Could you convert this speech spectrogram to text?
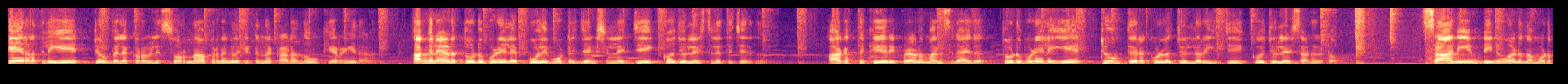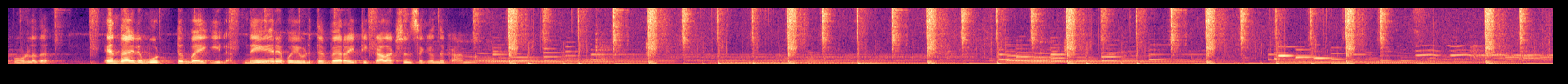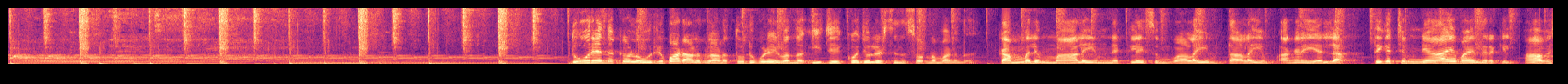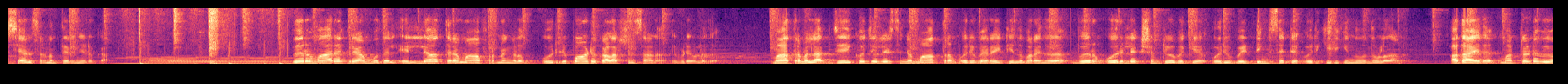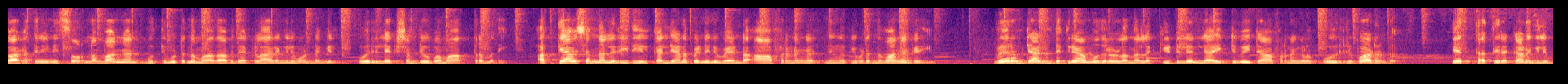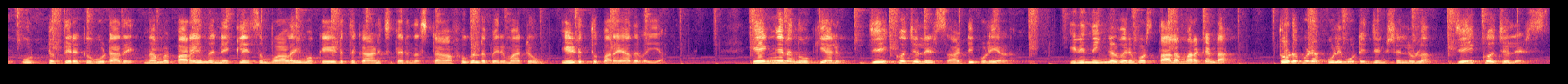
കേരളത്തിലെ ഏറ്റവും വിലക്കുറവിൽ സ്വർണാഭരണങ്ങൾ കിട്ടുന്ന കട നോക്കി ഇറങ്ങിയതാണ് അങ്ങനെയാണ് തൊടുപുഴയിലെ പുളിമൂട്ട് ജംഗ്ഷനിലെ ജെയ്ക്കോ ജ്വല്ലേഴ്സിൽ എത്തിച്ചേരുന്നത്. അകത്ത് കയറിയപ്പോഴാണ് മനസ്സിലായത് തൊടുപുഴയിലെ ഏറ്റവും തിരക്കുള്ള ജ്വല്ലറി ജെയ്ക്കോ ജ്വല്ലേഴ്സ് ആണ് കേട്ടോ. സാനിയും ഡിനുവാണ് നമ്മോടൊപ്പം ഉള്ളത്. എന്തായാലും ഒട്ടും വൈകിയില്ല. നേരെ പോയി ഇവിടുത്തെ വെറൈറ്റി കളക്ഷൻസ് ഒക്കെ ഒന്ന് കാണണം. ദൂരെ നിന്നൊക്കെയുള്ള ഒരുപാട് ആളുകളാണ് തൊടുപുഴയിൽ വന്ന് ഈ ജെയ്ക്കോ ജ്വല്ലേഴ്സിൽ നിന്ന് സ്വർണം വാങ്ങുന്നത്. കമ്മലും മാലയും നെക്ലേസും വളയും തളയും അങ്ങനെ എല്ലാം തികച്ചും ന്യായമായ നിരക്കിൽ ആവശ്യാനുസരണം തിരഞ്ഞെടുക്കാം. വെറും അര ഗ്രാം മുതൽ എല്ലാത്തരം ആഭരണങ്ങളും ഒരുപാട് കളക്ഷൻസ് ആണ് ഇവിടെ ഉള്ളത്. മാത്രമല്ല ജെയ്ക്കോ ജ്വല്ലേഴ്സിന്റെ മാത്രം ഒരു വെറൈറ്റി എന്ന് പറയുന്നത് വെറും ഒരു ലക്ഷം രൂപയ്ക്ക് ഒരു വെഡ്ഡിംഗ് സെറ്റ് ഒരുക്കിയിരിക്കുന്നു എന്നുള്ളതാണ്. അതായത് മക്കളുടെ വിവാഹത്തിന് ഇനി സ്വർണം വാങ്ങാൻ ബുദ്ധിമുട്ടുന്ന മാതാപിതാക്കൾ ആരെങ്കിലും ഉണ്ടെങ്കിൽ ഒരു ലക്ഷം രൂപ മാത്രം മതി. അത്യാവശ്യം നല്ല രീതിയിൽ കല്യാണ പെണ്ണിന് വേണ്ട ആഭരണങ്ങൾ നിങ്ങൾക്ക് ഇവിടെ വാങ്ങാൻ കഴിയും. വെറും രണ്ട് ഗ്രാം മുതലുള്ള നല്ല കിഡിലൻ ലൈറ്റ് വെയിറ്റ് ആഭരണങ്ങളും ഒരുപാടുണ്ട്. എത്ര തിരക്കാണെങ്കിലും ഒട്ടും തിരക്ക് കൂട്ടാതെ നമ്മൾ പറയുന്ന നെക്ലേസും വളയും ഒക്കെ എടുത്തു കാണിച്ചു തരുന്ന സ്റ്റാഫുകളുടെ പെരുമാറ്റവും എടുത്തു പറയാതെ വയ്യ. എങ്ങനെ നോക്കിയാലും ജേക്കോ ജ്വല്ലേഴ്സ് അടിപൊളിയാണ്. ഇനി നിങ്ങൾ വരുമ്പോൾ സ്ഥലം മറക്കണ്ട. തൊടുപുഴ പുളിമൂട്ടി ജംഗ്ഷനിലുള്ള ജേക്കോ ജ്വല്ലേഴ്സ്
